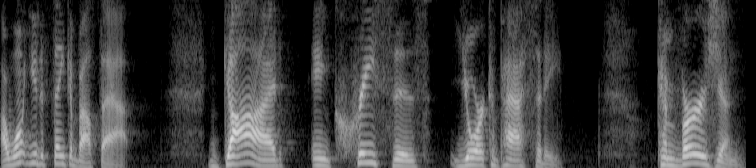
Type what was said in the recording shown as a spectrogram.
I want you to think about that. God increases your capacity. Conversion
